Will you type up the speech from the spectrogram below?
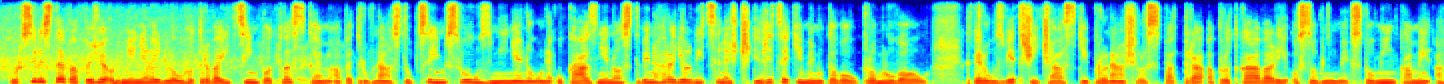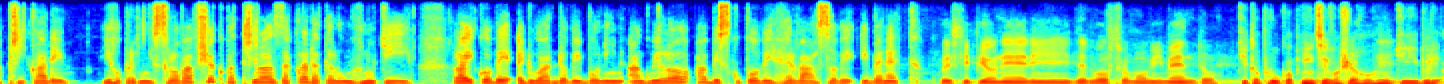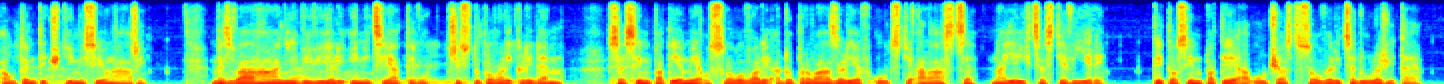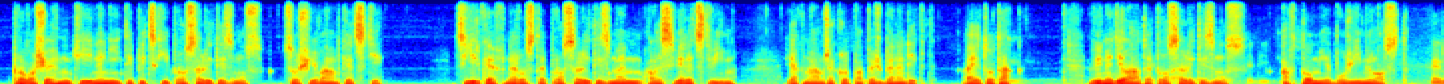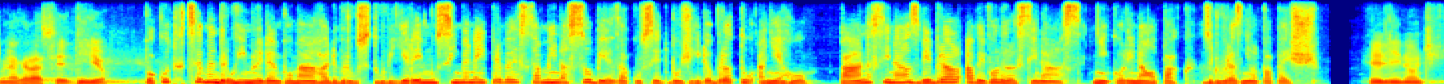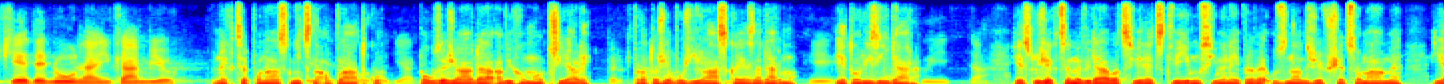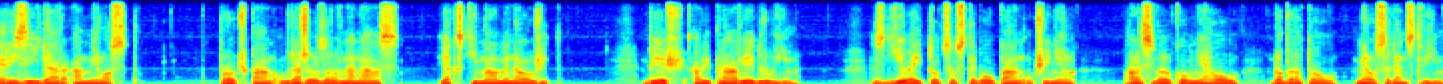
Kursilisté papeže odměnili dlouhotrvajícím potleskem a Petrův nástupce jim svou zmíněnou neukázněnost vynahradil více než 40-minutovou promluvou, kterou z větší části pronášel z patra a protkával ji osobními vzpomínkami a příklady. Jeho první slova však patřila zakladatelům hnutí, lajkovi Eduardovi Bonín Aguilo a biskupovi Hervásovi i Benet. questi pionieri del vostro movimento Tito průkopníci vašeho hnutí byli autentičtí misionáři. Bez váhání vyvíjeli iniciativu, přistupovali k lidem, se sympatiemi je oslovovali a doprovázeli je v úctě a lásce na jejich cestě víry. Tyto sympatie a účast jsou velice důležité. Pro vaše hnutí není typický proselitismus, což je vám ke cti. Církev neroste proselitismem, ale svědectvím, jak nám řekl papež Benedikt. A je to tak. Vy neděláte proselitismus. A v tom je boží milost. Pokud chceme druhým lidem pomáhat v růstu víry, musíme nejprve sami na sobě zakusit boží dobrotu a něhu. Pán si nás vybral a vyvolil si nás, nikoli naopak, zdůraznil papež. Nechce po nás nic na oplátku, pouze žádá, abychom ho přijali, protože boží láska je zadarmo. Je to rizí dar. Jestliže chceme vydávat svědectví, musíme nejprve uznat, že vše, co máme, je rizí dar a milost. Proč pán obdařil zrovna nás? Jak s tím máme naložit? Běž a vyprávěj druhým. Sdílej to, co s tebou pán učinil, ale s velkou něhou, dobrotou, milosedenstvím.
